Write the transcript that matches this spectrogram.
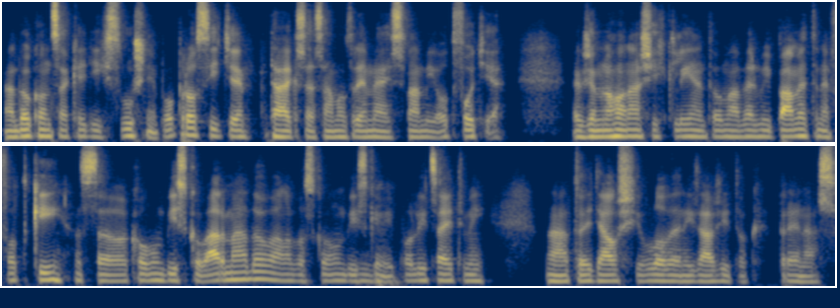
a dokonca keď ich slušne poprosíte, tak sa samozrejme aj s vami odfotia. Takže mnoho našich klientov má veľmi pamätné fotky s kolumbijskou armádou alebo s kolumbijskými mm. policajtmi no a to je ďalší ulovený zážitok pre nás.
